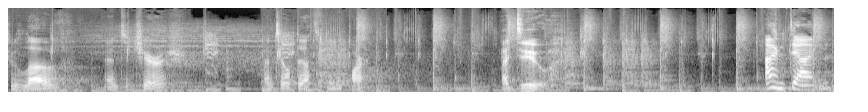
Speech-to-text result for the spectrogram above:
to love and to cherish until death do you part? I do. I'm done.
